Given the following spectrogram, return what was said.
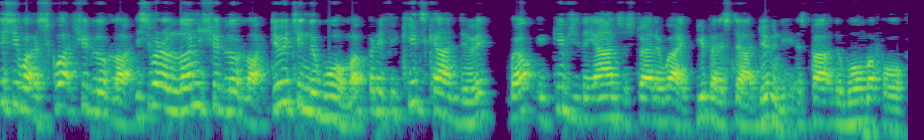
This is what a squat should look like. This is what a lunge should look like. Do it in the warm up. And if your kids can't do it, well, it gives you the answer straight away. You better start doing it as part of the warm up or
